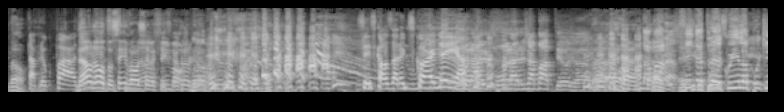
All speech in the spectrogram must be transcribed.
Não. Tá preocupado? Não, não, tô sem voucher Não, aqui, sem fica voucher. tranquilo. Vocês causaram discórdia aí, O ó. horário, o horário já bateu, já. Tamara, é que fica depois- tranquila, porque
